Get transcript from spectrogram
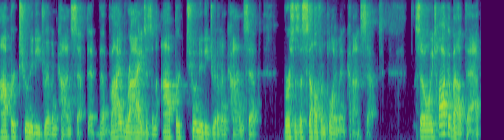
opportunity-driven concept, that, that Vibe Rides is an opportunity-driven concept versus a self-employment concept. So when we talk about that,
